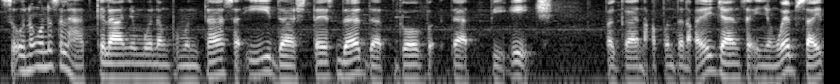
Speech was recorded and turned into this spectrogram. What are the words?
So unang-una sa lahat, kailangan nyo munang pumunta sa e-tesda.gov.ph. Pagka nakapunta na kayo dyan sa inyong website,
